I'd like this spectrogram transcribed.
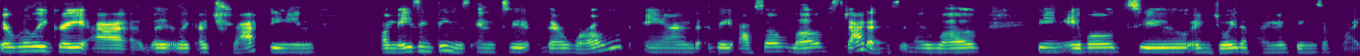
They're really great at like attracting amazing things into their world and they also love status and they love being able to enjoy the finer things of life.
